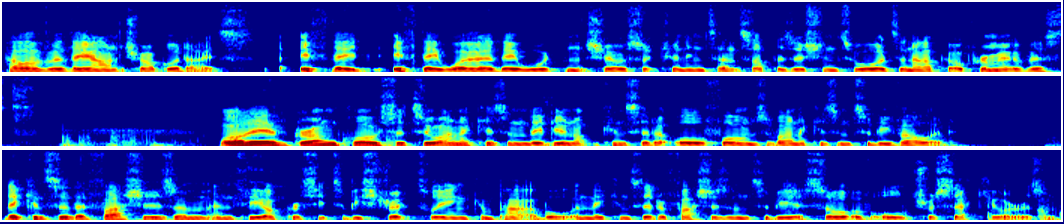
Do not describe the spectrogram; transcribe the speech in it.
However, they aren't troglodytes. If they if they were, they wouldn't show such an intense opposition towards anarcho-primitivists. While they have grown closer to anarchism, they do not consider all forms of anarchism to be valid. They consider fascism and theocracy to be strictly incompatible, and they consider fascism to be a sort of ultra-secularism.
